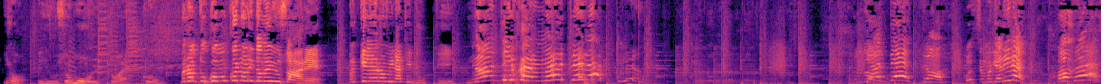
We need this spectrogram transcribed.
io li uso molto, ecco. Però tu comunque non li dovevi usare, perché li hai rovinati tutti. Non ti permettere più! Ti ho detto! Possiamo chiarire? Oh,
